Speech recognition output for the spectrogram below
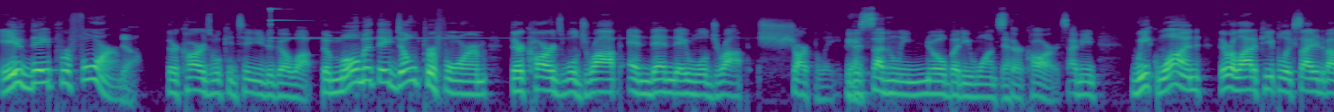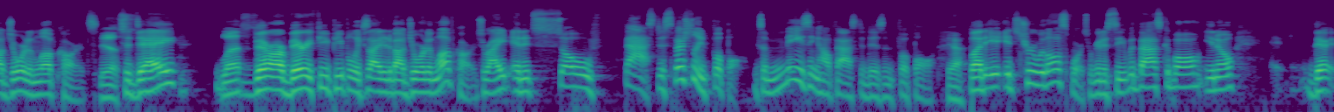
if they perform, Yeah. their cards will continue to go up. The moment they don't perform, their cards will drop and then they will drop sharply because suddenly nobody wants their cards. I mean, week one, there were a lot of people excited about Jordan Love cards. Yes. Today, Less. there are very few people excited about Jordan Love cards, right? And it's so fast, especially in football. It's amazing how fast it is in football. Yeah. But it, it's true with all sports. We're going to see it with basketball. You know, there,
